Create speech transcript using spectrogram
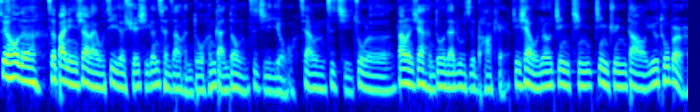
最后呢，这半年下来，我自己的学习跟成长很多，很感动，自己有这样自己做了。当然，现在很多人在录制 Pocket，接下来我就进进进军到 YouTuber，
